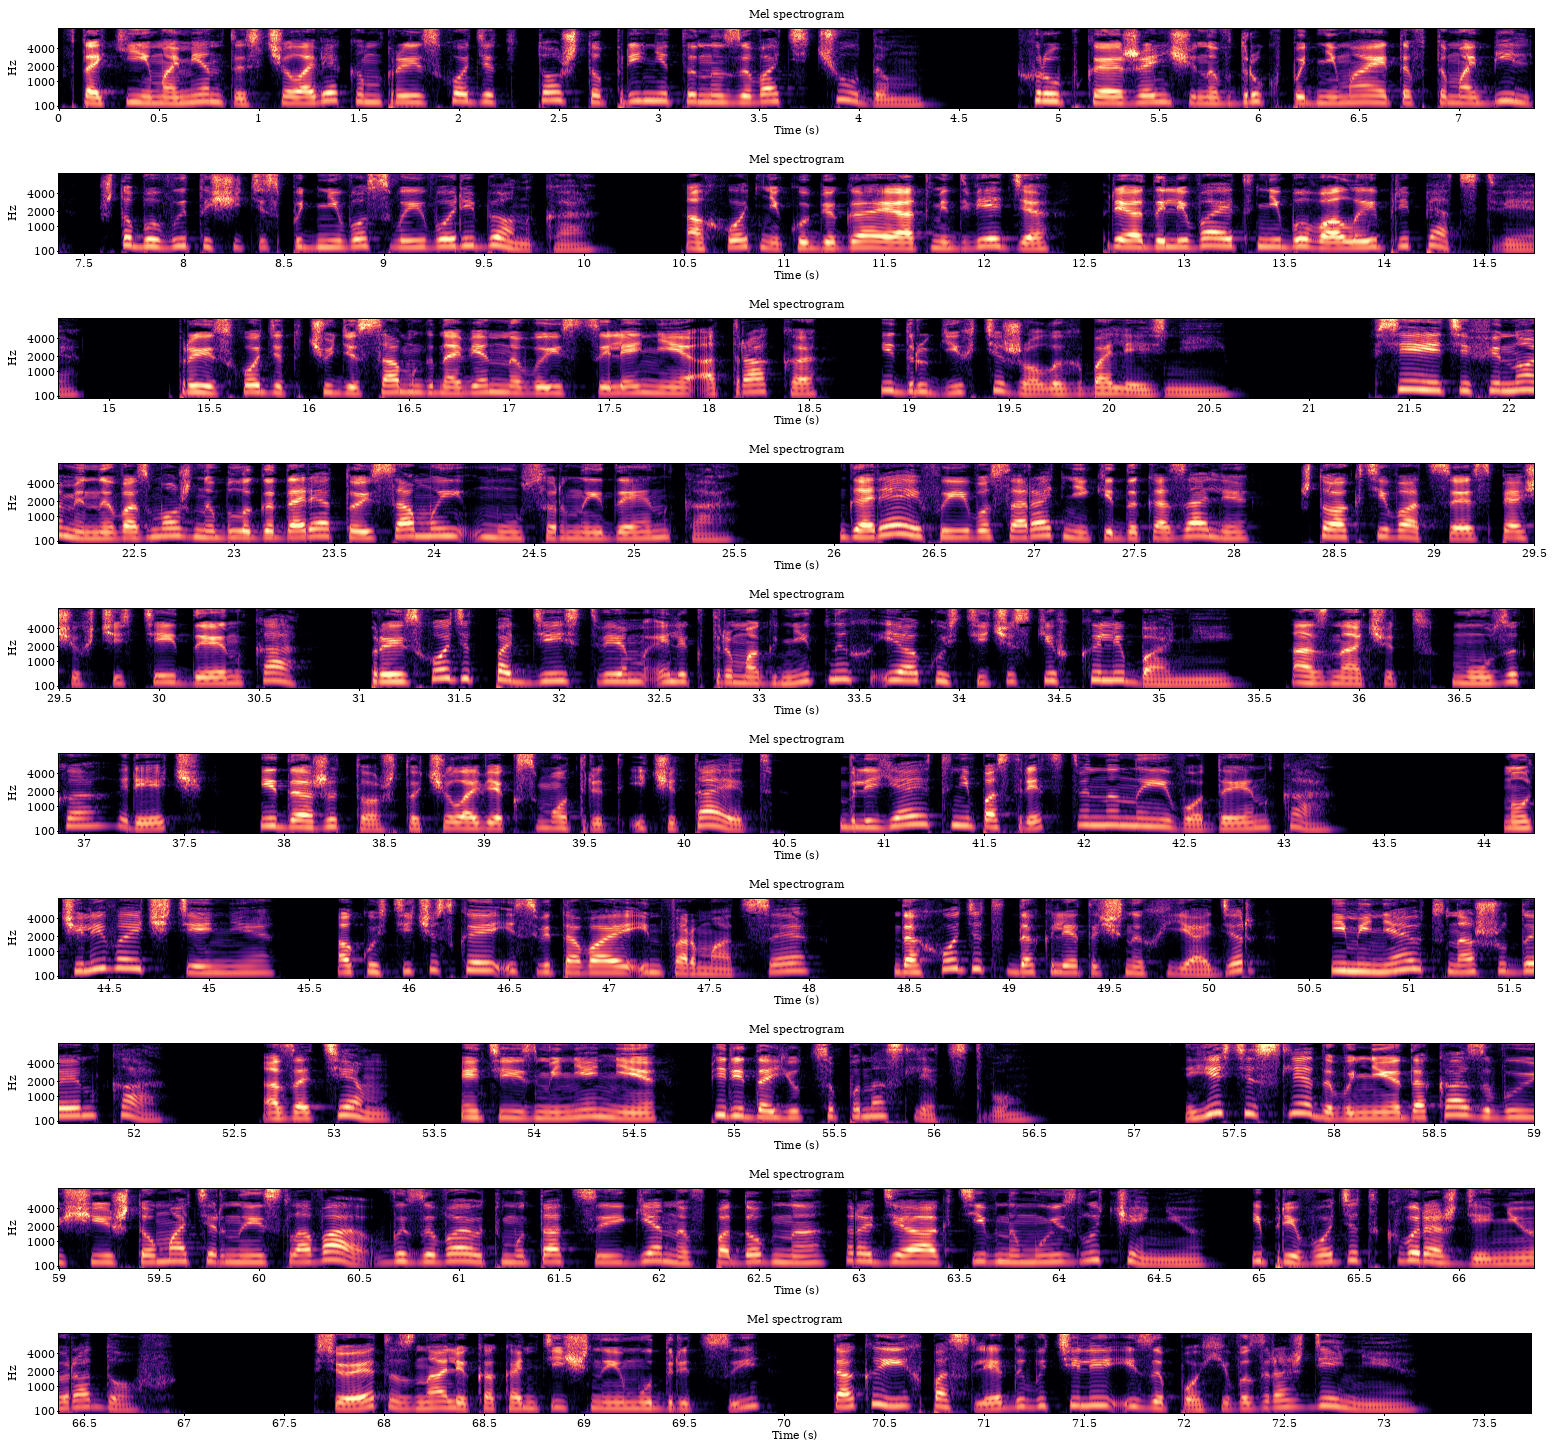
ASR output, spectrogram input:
В такие моменты с человеком происходит то, что принято называть чудом. Хрупкая женщина вдруг поднимает автомобиль, чтобы вытащить из-под него своего ребенка. Охотник, убегая от медведя, преодолевает небывалые препятствия. Происходят чудеса мгновенного исцеления от рака и других тяжелых болезней. Все эти феномены возможны благодаря той самой мусорной ДНК. Горяев и его соратники доказали, что активация спящих частей ДНК происходит под действием электромагнитных и акустических колебаний, а значит, музыка, речь и даже то, что человек смотрит и читает, влияет непосредственно на его ДНК. Молчаливое чтение, акустическая и световая информация доходят до клеточных ядер и меняют нашу ДНК, а затем эти изменения передаются по наследству. Есть исследования, доказывающие, что матерные слова вызывают мутации генов подобно радиоактивному излучению и приводят к вырождению родов. Все это знали как античные мудрецы, так и их последователи из эпохи Возрождения.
